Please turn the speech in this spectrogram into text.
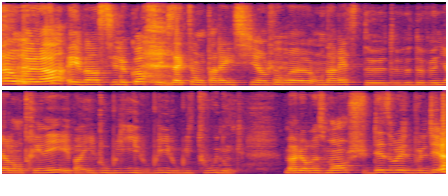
ah voilà, et eh ben si le corps c'est exactement pareil. Si un jour euh, on arrête de, de, de venir l'entraîner, et eh ben il oublie, il oublie, il oublie tout. Donc Malheureusement, je suis désolée de vous le dire,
